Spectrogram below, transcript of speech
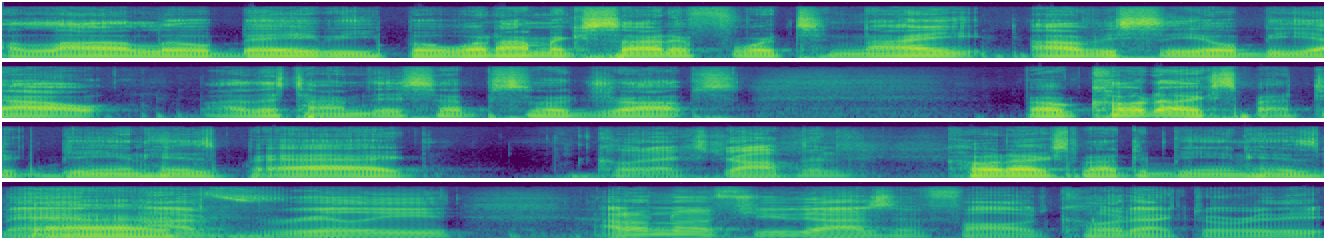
a lot of Lil Baby, but what I'm excited for tonight, obviously it'll be out by the time this episode drops. Bro, Kodak's about to be in his bag. Kodak's dropping. Kodak's about to be in his Man, bag. I've really I don't know if you guys have followed Kodak over the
